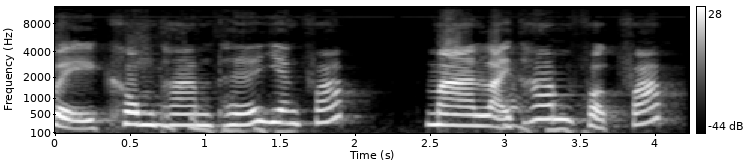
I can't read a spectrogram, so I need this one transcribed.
vị không tham thế gian Pháp Mà lại tham Phật Pháp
